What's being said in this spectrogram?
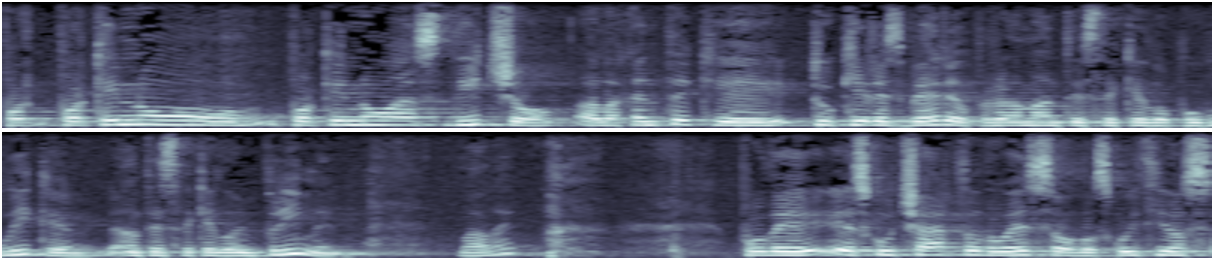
¿por, ¿por, qué no, ¿por qué no has dicho a la gente que tú quieres ver el programa antes de que lo publiquen, antes de que lo imprimen? ¿Vale? Pude escuchar todo eso, los juicios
